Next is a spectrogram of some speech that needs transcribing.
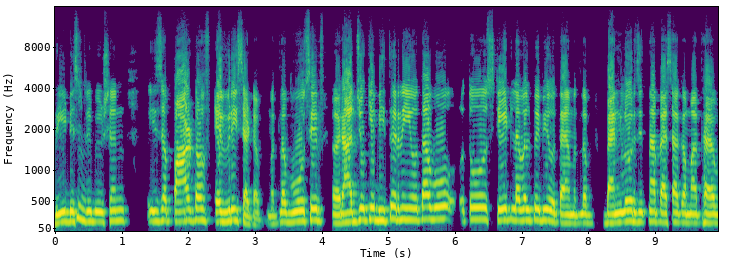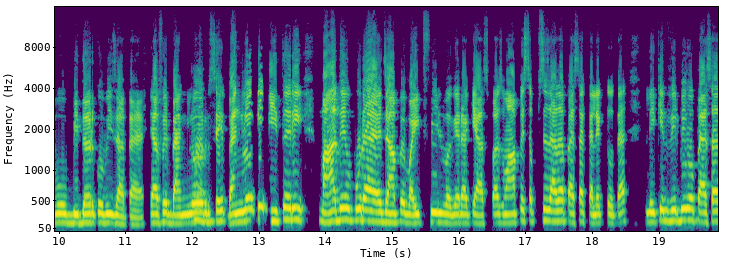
Redistribution is a part of every setup मतलब वो सिर्फ़ राज्यों के भीतर नहीं होता वो तो स्टेट लेवल पे भी होता है। मतलब बैंगलोर जितना पैसा कमाता है वो बिदर को भी जाता है। या फिर बैंगलोर हाँ। से बैंगलोर के भीतर ही महादेवपुरा है जहाँ पे व्हाइट फ़ील्ड वगैरह के आसपास वहाँ पे सबसे ज़्यादा पैसा कलेक्ट होता है। लेकिन फिर भी वो पैसा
